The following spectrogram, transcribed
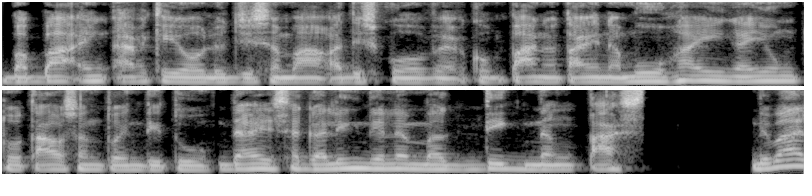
babaeng archaeology sa makaka-discover kung paano tayo namuhay ngayong 2022 dahil sa galing nila magdig ng past. Di ba?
